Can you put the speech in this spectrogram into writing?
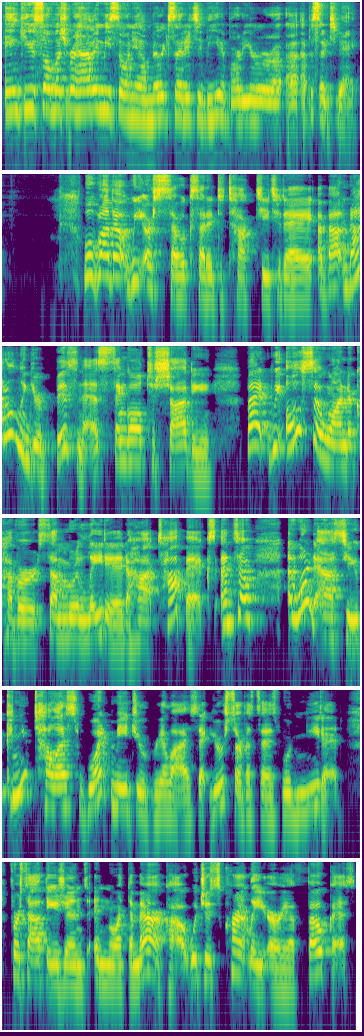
Thank you so much for having me, Soniya. I'm very excited to be a part of your uh, episode today. Well, Radha, we are so excited to talk to you today about not only your business, Single to Shaadi, but we also wanted to cover some related hot topics. And so I wanted to ask you can you tell us what made you realize that your services were needed for South Asians in North America, which is currently your area of focus?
